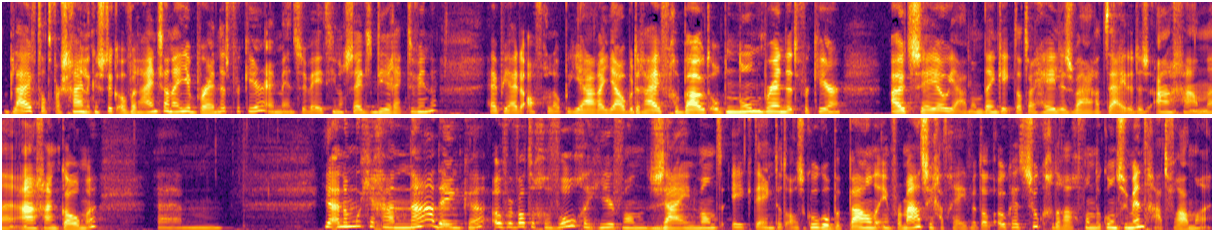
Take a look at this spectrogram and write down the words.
blijft dat waarschijnlijk een stuk overeind staan. Hè? Je branded verkeer en mensen weten je nog steeds direct te vinden. Heb jij de afgelopen jaren jouw bedrijf gebouwd op non-branded verkeer uit SEO? Ja, dan denk ik dat er hele zware tijden dus aan gaan, uh, aan gaan komen. Um, ja, en dan moet je gaan nadenken over wat de gevolgen hiervan zijn. Want ik denk dat als Google bepaalde informatie gaat geven, dat ook het zoekgedrag van de consument gaat veranderen.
